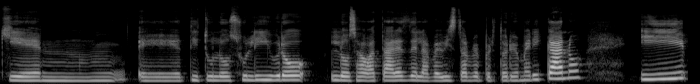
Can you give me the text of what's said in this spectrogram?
quien eh, tituló su libro Los avatares de la revista Repertorio Americano y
